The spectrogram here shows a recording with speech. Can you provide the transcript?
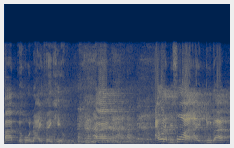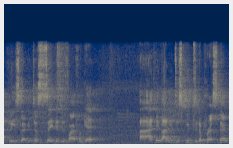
Uh, the whole night, thank you. And I want to, before I, I do that, please let me just say this before I forget. I I think I need to speak to the president.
